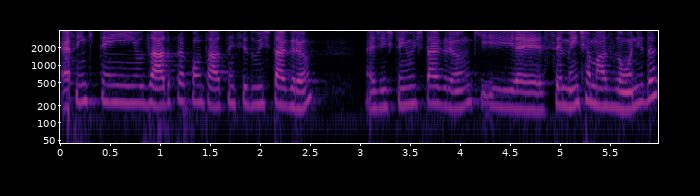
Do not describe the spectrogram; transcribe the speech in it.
é assim que tem usado para contato tem sido o Instagram. A gente tem o um Instagram que é Semente Amazônida.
